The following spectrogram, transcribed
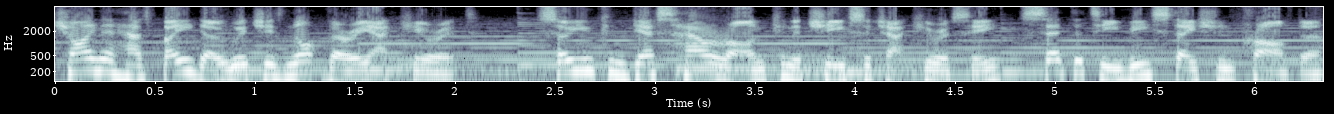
China has BeiDou which is not very accurate. So you can guess how Iran can achieve such accuracy, said the TV station Pravda.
